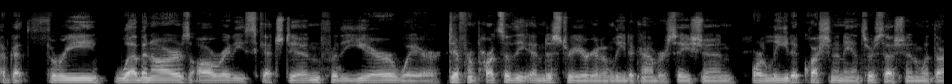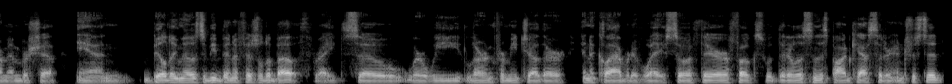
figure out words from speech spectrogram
I've got three webinars already sketched in for the year where different parts of the industry are going to lead a conversation or lead a question and answer session with our membership and building those to be beneficial to both, right? So, where we learn from each other in a collaborative way. So, if there are folks that are listening to this podcast that are interested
